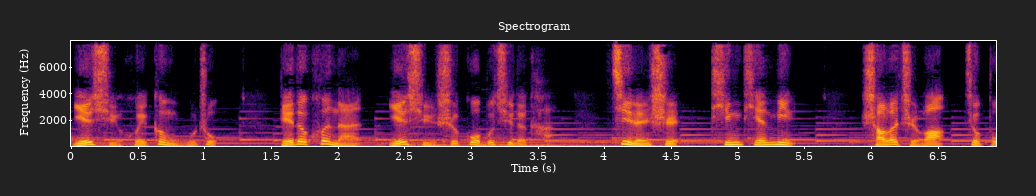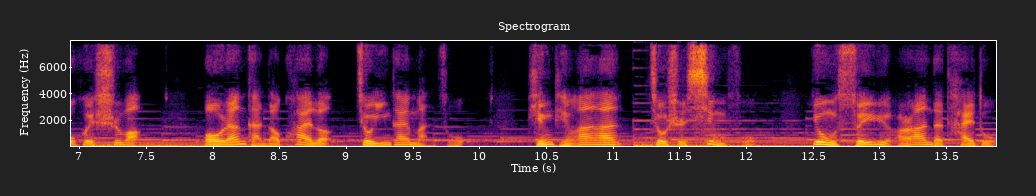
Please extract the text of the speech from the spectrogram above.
也许会更无助；别的困难，也许是过不去的坎。尽人事，听天命。少了指望，就不会失望。偶然感到快乐，就应该满足。平平安安就是幸福。用随遇而安的态度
